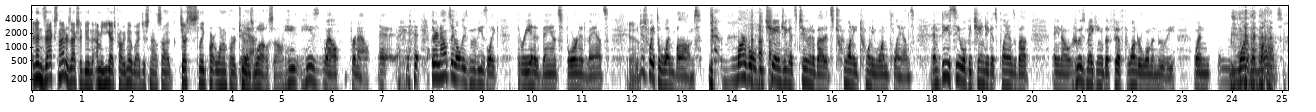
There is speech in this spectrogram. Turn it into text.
and then Zack Snyder's actually doing. I mean, you guys probably know, but I just now saw it. Justice League Part One and Part Two as well. So He he's well for now. They're announcing all these movies like three in advance, four in advance. Yeah. You just wait till one bombs. Marvel will be changing its tune about its 2021 plans, and DC will be changing its plans about you know who's making the fifth Wonder Woman movie when one of them bombs.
